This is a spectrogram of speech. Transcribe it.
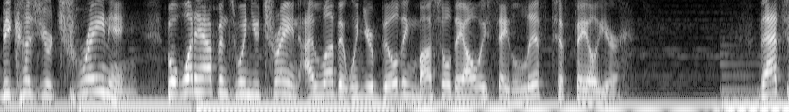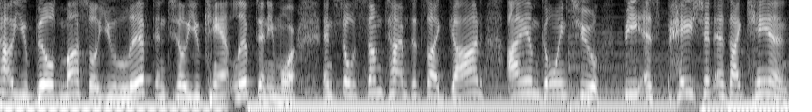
because you're training. But what happens when you train? I love it. When you're building muscle, they always say lift to failure. That's how you build muscle. You lift until you can't lift anymore. And so sometimes it's like, God, I am going to be as patient as I can.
